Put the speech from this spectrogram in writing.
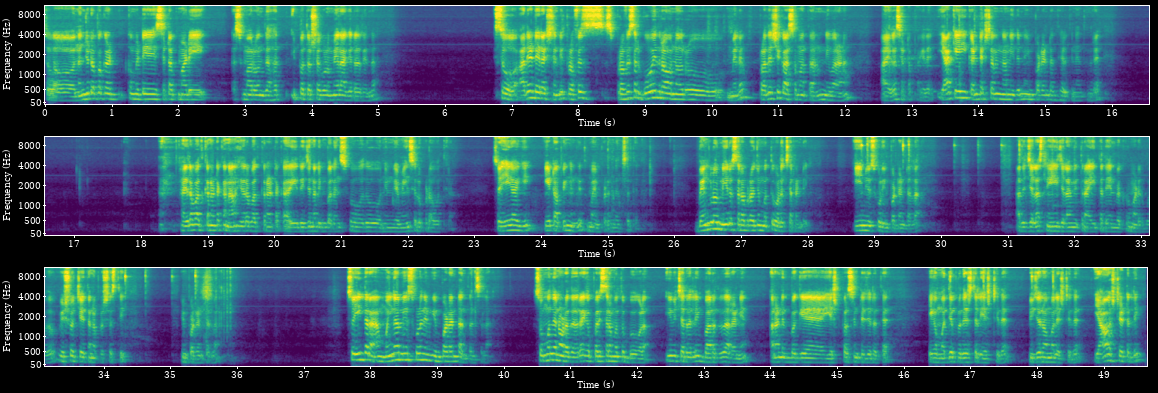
So Nanjundappa committee set up ಮಾಡಿ ಸುಮಾರು ಒಂದು ಹತ್ತು ಇಪ್ಪತ್ತು ವರ್ಷಗಳ ಮೇಲಾಗಿರೋದ್ರಿಂದ ಸೊ ಅದೇ ಡೈರೆಕ್ಷನಲ್ಲಿ ಪ್ರೊಫೆಸ್ ಪ್ರೊಫೆಸರ್ ಗೋವಿಂದ ರಾವ್ನವರು ಮೇಲೆ ಪ್ರಾದೇಶಿಕ ಅಸಮಾಧಾನ ನಿವಾರಣಾ ಆಯೋಗ ಸೆಟಪ್ ಆಗಿದೆ. ಯಾಕೆ ಈ ಕಂಟೆಕ್ಸ್ಟಲ್ಲಿ ನಾನು ಇದನ್ನು ಇಂಪಾರ್ಟೆಂಟ್ ಅಂತ ಹೇಳ್ತೀನಿ ಅಂತಂದರೆ ಹೈದರಾಬಾದ್ ಕರ್ನಾಟಕ, ನಾನು ಹೈದರಾಬಾದ್ ಕರ್ನಾಟಕ, ಈ ರೀಜನಲ್ ಇಂಬ್ಯಾಲೆನ್ಸು ಅದು ನಿಮಗೆ ಮೇನ್ಸಲ್ಲೂ ಕೂಡ ಓದ್ತೀರಾ ಸೊ ಹೀಗಾಗಿ ಈ ಟಾಪಿಕ್ ನಿಮಗೆ ತುಂಬ ಇಂಪಾರ್ಟೆಂಟ್ ಅನಿಸುತ್ತೆ. ಬೆಂಗಳೂರು ನೀರು ಸರಬರಾಜು ಮತ್ತು ಒಳಚರಂಡಿ. ಈ ನ್ಯೂಸ್ಗಳು ಇಂಪಾರ್ಟೆಂಟ್ ಅಲ್ಲ. ಅದು ಜಲಸ್ನೇಹಿ ಜಲಮಿತ್ರ ಈ ಥರ ಏನು ಬೇಕಾದ್ರೂ ಮಾಡಿರ್ಬೋದು. ವಿಶ್ವಚೇತನ ಪ್ರಶಸ್ತಿ ಇಂಪಾರ್ಟೆಂಟ್ ಅಲ್ಲ. ಸೊ ಈ ಥರ ಮೈನರ್ ನ್ಯೂಸ್ಗಳು ನಿಮ್ಗೆ ಇಂಪಾರ್ಟೆಂಟ್ ಅಂತ ಅನ್ಸಲ್ಲ. ಸೊ ಮುಂದೆ ನೋಡೋದಾದ್ರೆ ಈಗ ಪರಿಸರ ಮತ್ತು ಭೂಗೋಳ. ಈ ವಿಚಾರದಲ್ಲಿ ಭಾರತದ ಅರಣ್ಯ, ಅರಣ್ಯದ ಬಗ್ಗೆ ಎಷ್ಟು ಪರ್ಸೆಂಟೇಜ್ ಇರುತ್ತೆ? ಈಗ ಮಧ್ಯಪ್ರದೇಶದಲ್ಲಿ ಎಷ್ಟಿದೆ? ಮಿಜೋರಾಮಲ್ಲಿ ಎಷ್ಟಿದೆ? ಯಾವ ಸ್ಟೇಟಲ್ಲಿ?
